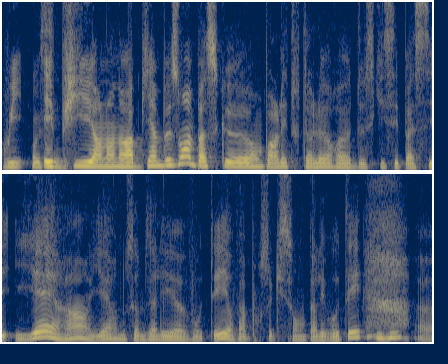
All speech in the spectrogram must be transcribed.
Oui, Aussi. et puis on en aura bien besoin parce que on parlait tout à l'heure euh, de ce qui s'est passé hier. hein. Hier, nous sommes allés euh, voter, enfin pour ceux qui sont allés voter. Euh,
